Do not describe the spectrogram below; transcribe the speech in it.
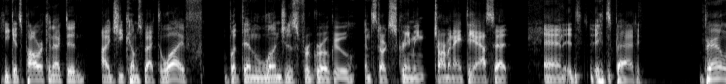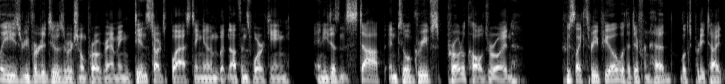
He gets power connected. IG comes back to life, but then lunges for Grogu and starts screaming, "Terminate the asset!" And it's it's bad. Apparently, he's reverted to his original programming. Din starts blasting him, but nothing's working, and he doesn't stop until Greef's protocol droid, who's like 3PO with a different head, looks pretty tight,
